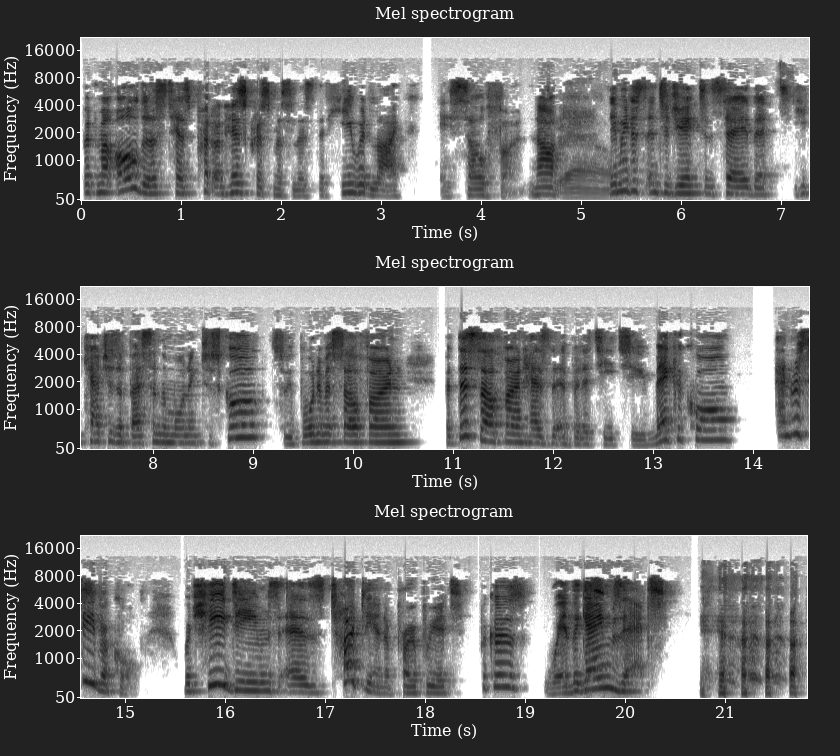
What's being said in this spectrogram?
But my oldest has put on his Christmas list that he would like a cell phone. Now, wow. let me just interject and say that he catches a bus in the morning to school, so we bought him a cell phone. But this cell phone has the ability to make a call and receive a call, which he deems as totally inappropriate because where the game's at.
